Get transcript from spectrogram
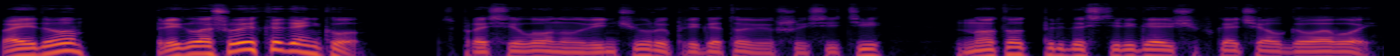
Пойду, приглашу их к огоньку». — спросил он у Венчуры, приготовившись идти, но тот предостерегающе покачал головой.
